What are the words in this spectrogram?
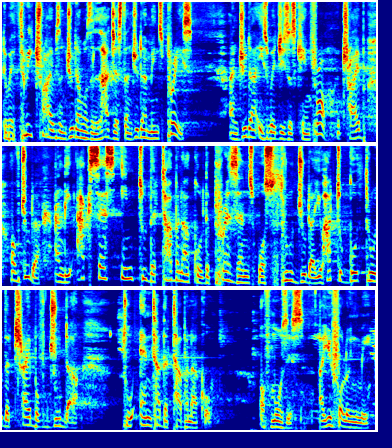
There were three tribes and judah was the largest and judah means praise. And judah is where jesus came from the tribe of judah. And the access into the tabernacle the presence was through judah. You had to go through the tribe of judah to enter the tabernacle of Moses. Are you following me?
